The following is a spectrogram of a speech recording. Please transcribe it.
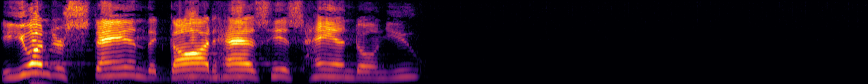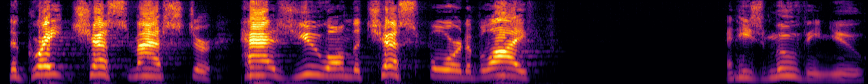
Do you understand that God has his hand on you? The great chess master has you on the chessboard of life and He's moving you.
